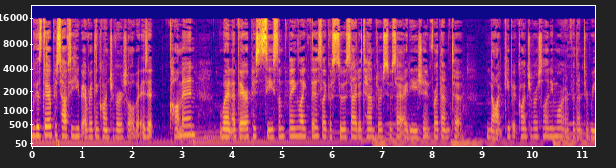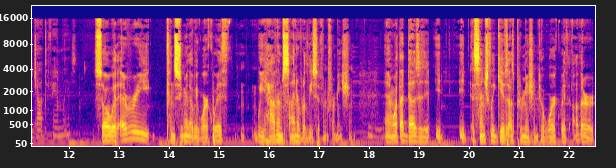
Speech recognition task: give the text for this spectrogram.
because therapists have to keep everything controversial, but is it common when a therapist sees something like this, like a suicide attempt or suicide ideation, for them to not keep it controversial anymore and for them to reach out to families? So, with every consumer that we work with, we have them sign a release of information. Mm-hmm. And what that does is it, it, it essentially gives us permission to work with other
